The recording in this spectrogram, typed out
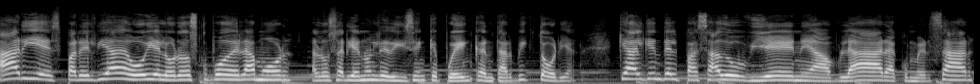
Aries, para el día de hoy el horóscopo del amor, a los arianos le dicen que pueden cantar victoria, que alguien del pasado viene a hablar, a conversar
